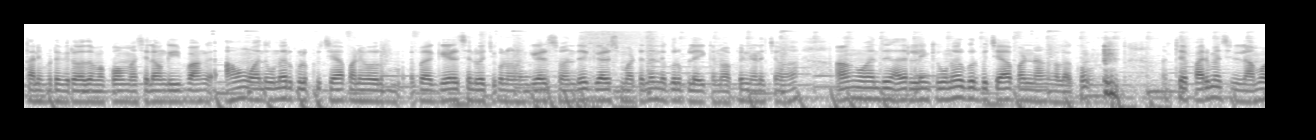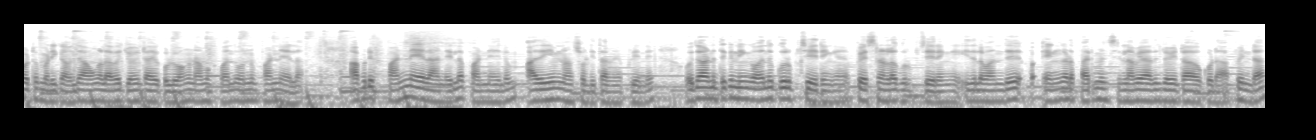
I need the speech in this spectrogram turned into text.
தனிப்பட்ட விரோதமாக கோமா சிலவங்க இப்பாங்க அவங்க வந்து உணர் குரூப்பு ஷேர் பண்ணி ஒரு இப்போ கேர்ள்ஸ்ன்னு வச்சுக்கணும் கேர்ள்ஸ் வந்து கேர்ள்ஸ் மட்டும்தான் இந்த குரூப்பில் இருக்கணும் அப்படின்னு நினச்சவங்க. அவங்க வந்து அதில் லிங்க் உணர் குரூப்பு சேவ் பண்ணாங்களுக்கும் பர்மிஷன் இல்லாமல் ஆட்டோமேட்டிக்காக வந்து அவங்களாவே ஜாயின்ட் ஆகி கொள்வாங்க. நமக்கு வந்து ஒன்றும் பண்ணல. அப்படி பண்ணலாண்டில் பண்ணலும் அதையும் நான் சொல்லித்தரேன் எப்படின்னு? உதாரணத்துக்கு நீங்கள் வந்து குரூப் செய்கிறீங்க பர்சனலாக குரூப் செய்கிறீங்க இதில் வந்து எங்களோட பர்மிஷன் இல்லாமல் யாரும் ஜாயின்ட் ஆகக்கூடாது அப்படின்டா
